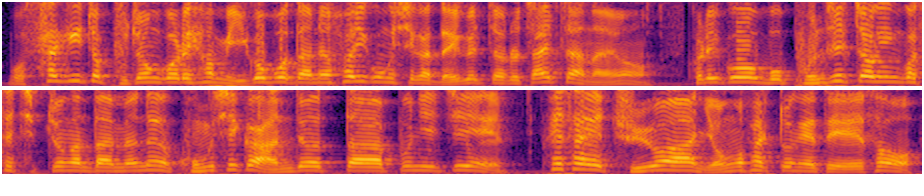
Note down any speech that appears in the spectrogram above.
뭐 사기적 부정거래 혐의 이거보다는 허위 공시가 네 글자로 짧잖아요. 그리고 뭐 본질적인 것에 집중한다면은 공시가 안 되었다 뿐이지 회사의 주요한 영업 활동에 대해서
